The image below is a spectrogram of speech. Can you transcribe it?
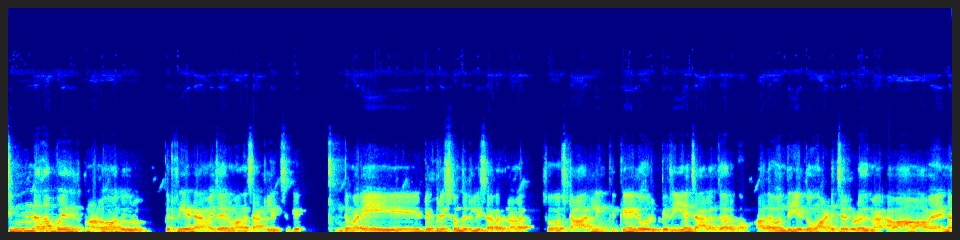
சின்னதா போய் இது பண்ணாலும் அது ஒரு பெரிய டேமேஜ் ஆயிருமா அந்த சேட்டலைட்ஸுக்கு இந்த மாதிரி டெப்ரிஸ் வந்து ரிலீஸ் ஆகிறதுனால. ஸோ ஸ்டார் லிங்க்குக்கு இது ஒரு பெரிய சேலஞ்சா இருக்கும். அதை வந்து எதுவும் அடிச்சிடக்கூடாது. அவன் அவன் என்ன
